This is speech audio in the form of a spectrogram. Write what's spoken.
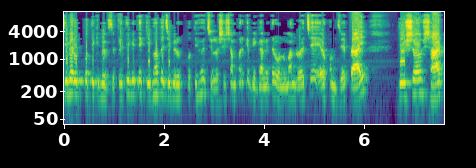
জীবের উৎপত্তি কীভাবে হয়েছে? পৃথিবীতে কীভাবে জীবের উৎপত্তি হয়েছিল সে সম্পর্কে বিজ্ঞানীদের অনুমান রয়েছে। এরকম যে প্রায় দুইশো ষাট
